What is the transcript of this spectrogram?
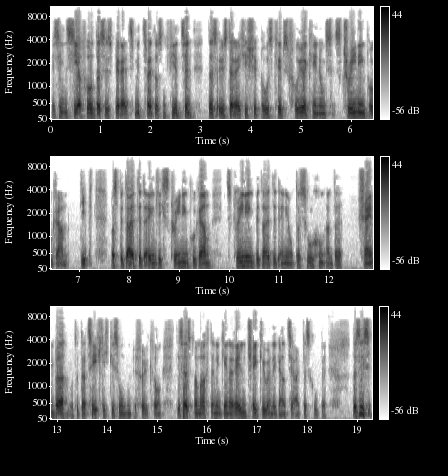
Wir sind sehr froh, dass es bereits mit 2014 das österreichische Brustkrebs-Früherkennungs-Screening-Programm gibt. Was bedeutet eigentlich Screening-Programm? Screening bedeutet eine Untersuchung an der scheinbar oder tatsächlich gesunden Bevölkerung. Das heißt, man macht einen generellen Check über eine ganze Altersgruppe. Das ist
